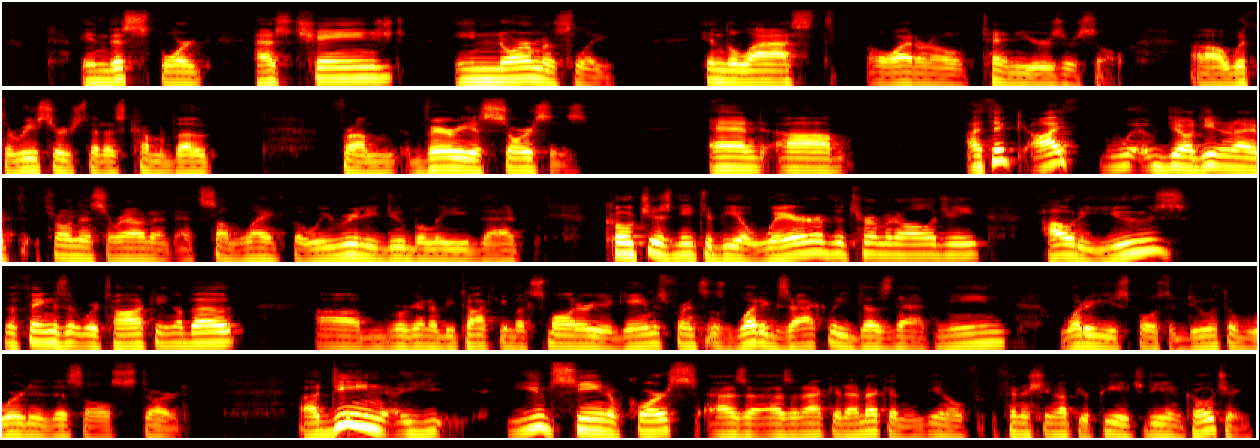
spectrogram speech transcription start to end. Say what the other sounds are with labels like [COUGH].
in this sport has changed enormously in the last oh I don't know ten years or so uh, with the research that has come about from various sources. And um, I think I, you know, Dean and I have thrown this around at, at some length, but we really do believe that coaches need to be aware of the terminology, how to use the things that we're talking about. Um, we're going to be talking about small area games, for instance. What exactly does that mean? What are you supposed to do with them? Where did this all start? Uh, Dean, you've seen, of course, as a, as an academic and you know finishing up your PhD in coaching,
